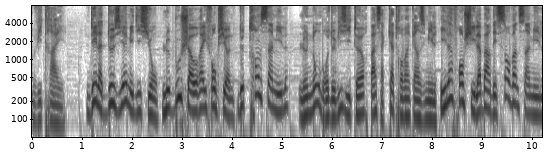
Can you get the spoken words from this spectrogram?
vitrail. Dès la deuxième édition, le bouche à oreille fonctionne. De 35 000, le nombre de visiteurs passe à 95 000. Il a franchi la barre des 125 000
